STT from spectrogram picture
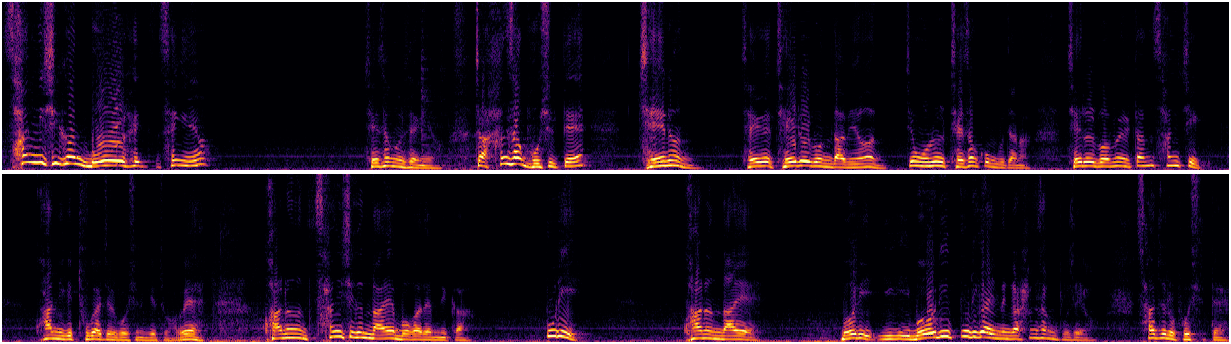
상식은 뭘 해- 생해요? 재성을 생해요. 자, 항상 보실 때, 재는, 재, 재를 본다면, 지금 오늘 재성 공부잖아. 재를 보면 일단 상식, 관, 이게 두 가지를 보시는 게 좋아. 왜? 관은, 상식은 나의 뭐가 됩니까? 뿌리. 관은 나의 머리, 이, 이 머리 뿌리가 있는 걸 항상 보세요. 사주를 보실 때.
